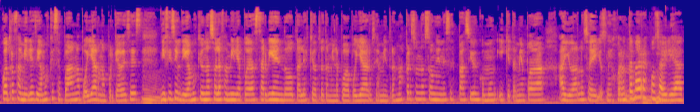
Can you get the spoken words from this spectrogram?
cuatro familias, digamos, que se puedan apoyar, ¿no? Porque a veces mm. difícil, digamos, que una sola familia pueda estar viendo, tal vez que otra también la pueda apoyar. O sea, mientras más personas son en ese espacio en común y que también pueda ayudarlos a ellos mejor. Por un tema de responsabilidad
